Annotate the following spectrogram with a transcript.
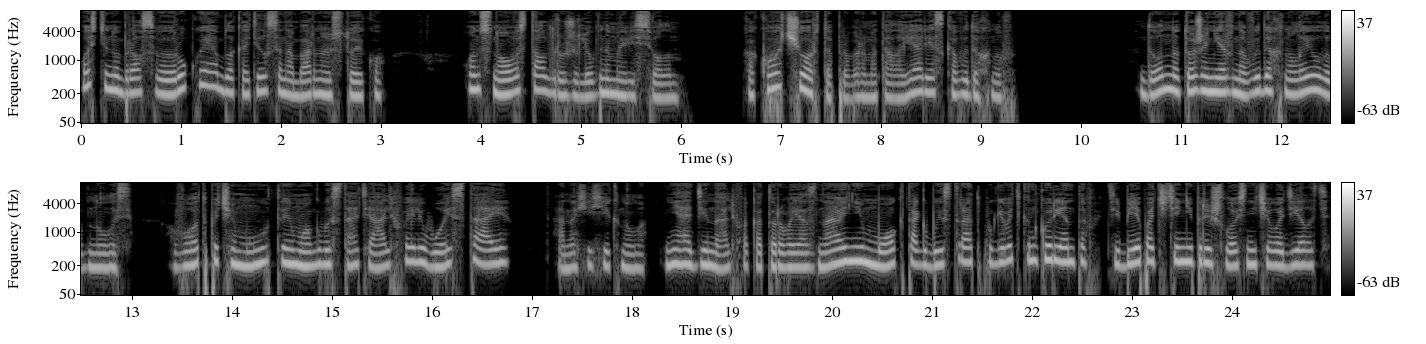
Остин убрал свою руку и облокотился на барную стойку. Он снова стал дружелюбным и веселым. «Какого черта?» — пробормотала я, резко выдохнув. Донна тоже нервно выдохнула и улыбнулась. «Вот почему ты мог бы стать альфой любой стаи». Она хихикнула. «Ни один альфа, которого я знаю, не мог так быстро отпугивать конкурентов. Тебе почти не пришлось ничего делать».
